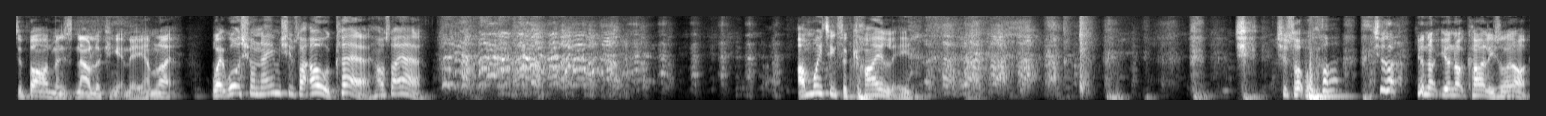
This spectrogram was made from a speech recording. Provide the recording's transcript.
The barman's now looking at me. I'm like, wait, what's your name? She was like, oh, Claire. I was like, yeah. I'm waiting for Kylie. she, she was like, what? She was like, you're not, you're not Kylie. She's like, oh,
